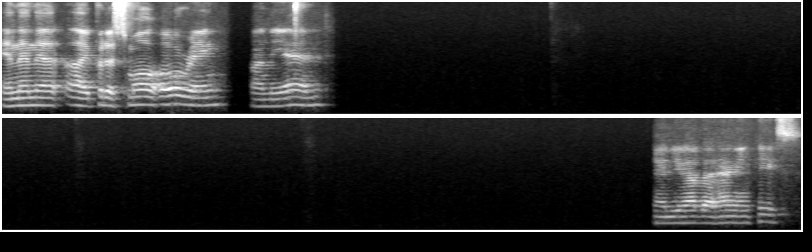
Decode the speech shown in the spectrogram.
And then that I put a small O-ring on the end. And you have the hanging piece.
